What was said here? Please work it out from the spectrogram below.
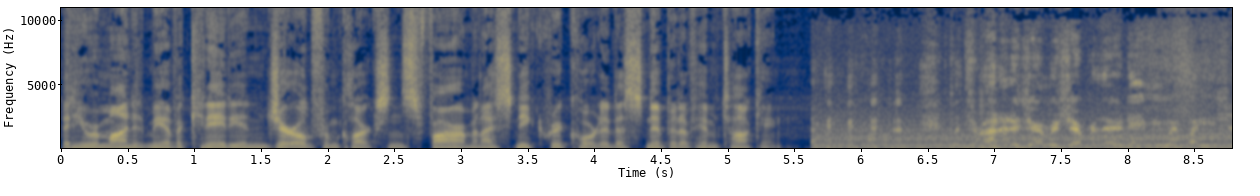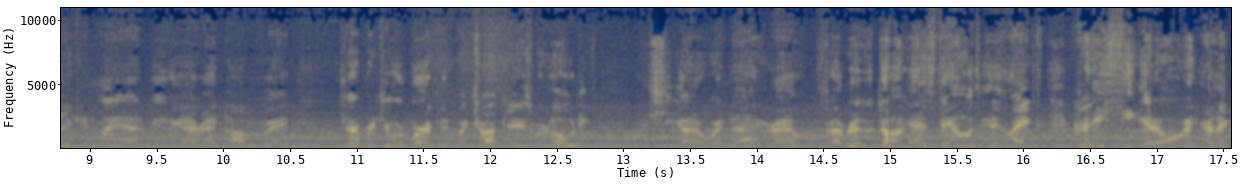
that he reminded me of a Canadian Gerald from Clarkson's farm, and I sneak recorded a snippet of him talking. What's running a German Shepherd there, Dave? Me and my buddy shaking my head, me and the guy ran off away. Shepherd, you were barking. My truck is, we're loading. She got a wind that right out. The dog has tail between his legs. Gracie, get over here. Like,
